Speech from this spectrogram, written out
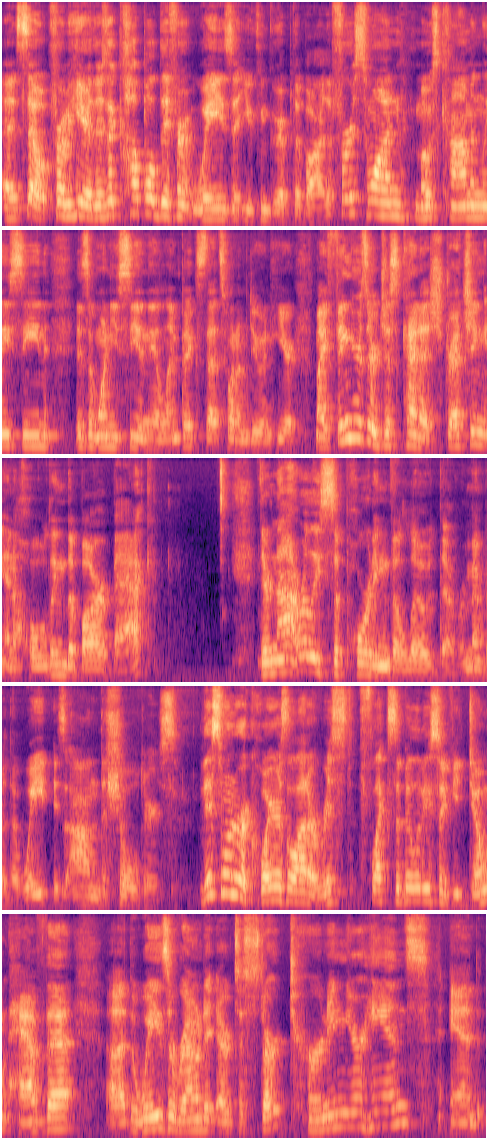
Uh, so from here, there's a couple different ways that you can grip the bar. The first one, most commonly seen, is the one you see in the Olympics. That's what I'm doing here. My fingers are just kind of stretching and holding the bar back. They're not really supporting the load though. Remember, the weight is on the shoulders. This one requires a lot of wrist flexibility, so if you don't have that, uh, the ways around it are to start turning your hands, and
